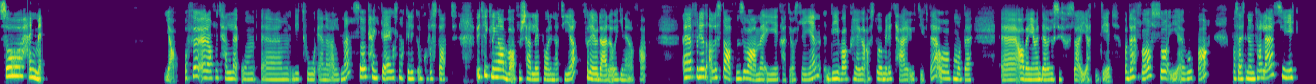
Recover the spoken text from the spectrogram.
Så heng med. Ja, og før jeg da forteller om eh, de to eneveldene, så tenkte jeg å snakke litt om hvorfor statsutviklinga var forskjellig på denne tida, for det er jo der det originerer fra. Eh, fordi at alle statene som var med i 30-årskrigen, de var prega av store militære utgifter og på en måte eh, avhengig av en del ressurser i ettertid. Og derfor, så i Europa på 1600-tallet, så gikk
